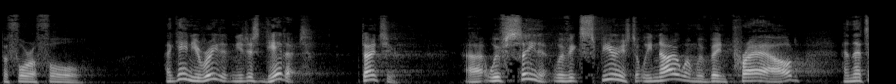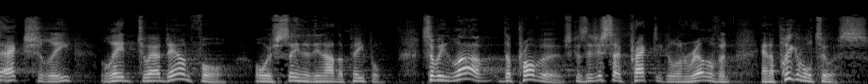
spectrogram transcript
before a fall. Again, you read it and you just get it, don't you? Uh, we've seen it, we've experienced it. We know when we've been proud, and that's actually led to our downfall. or we've seen it in other people. So we love the Proverbs because they're just so practical and relevant and applicable to us.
